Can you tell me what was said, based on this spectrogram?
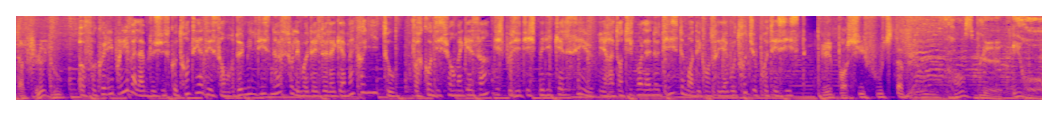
d'Afflelou. Offre Colibri valable jusqu'au 31 décembre 2019 sur les modèles de la gamme Incognito. Voir conditions en magasin, dispositif médical CE. Lire attentivement la notice, demandez conseil à votre audioprothésiste. Il est pas si fou, cet Afflelou. France Bleu Héros.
